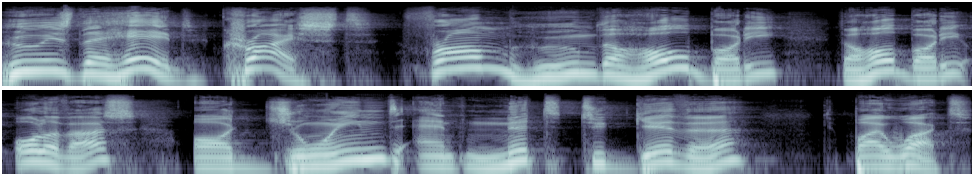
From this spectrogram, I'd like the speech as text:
who is the head, Christ, from whom the whole body the whole body, all of us, are joined and knit together by what?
